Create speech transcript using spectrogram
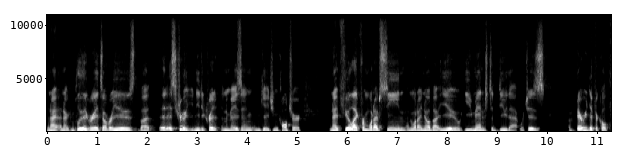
and I and I completely agree it's overused, but it is true. You need to create an amazing, engaging culture. And I feel like from what I've seen and what I know about you, you managed to do that, which is a very difficult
